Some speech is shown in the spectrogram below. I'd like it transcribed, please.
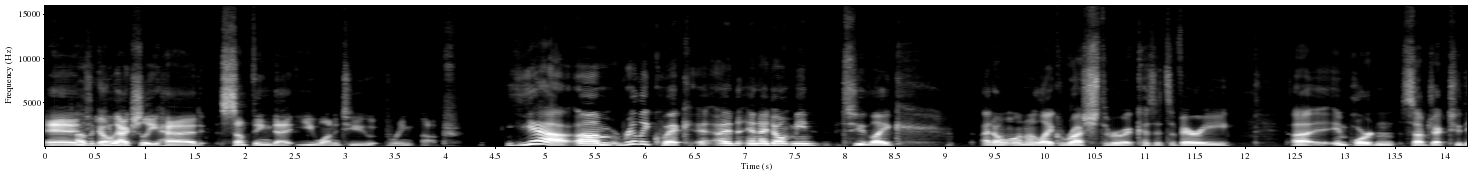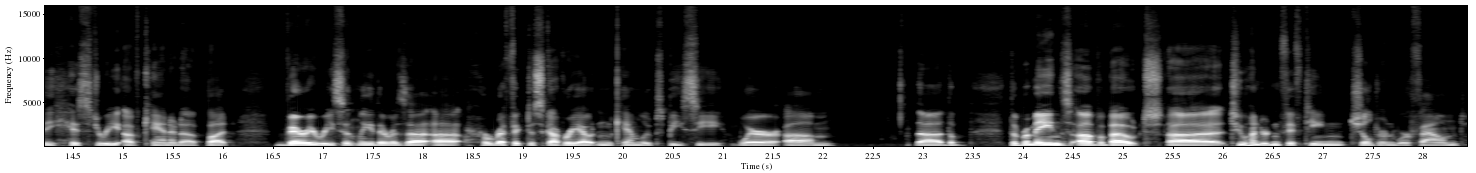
And How's it going? you actually had something that you wanted to bring up. Yeah, um, really quick, and, and I don't mean to like, I don't want to like rush through it because it's a very uh, important subject to the history of Canada. But very recently, there was a, a horrific discovery out in Kamloops, BC, where um, the the the remains of about uh, 215 children were found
